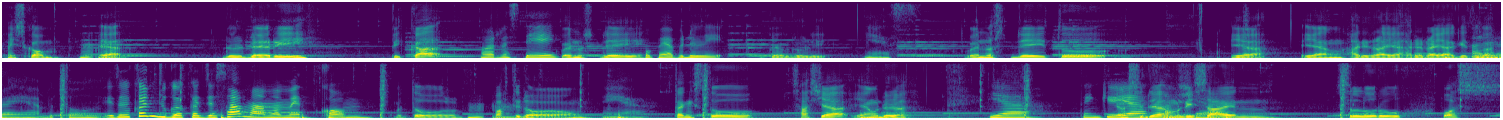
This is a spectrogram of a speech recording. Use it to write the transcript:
Miskom. Ya. Dodo Diary, Pika, Awareness Day Wednesday, UPH peduli UPH peduli. Yes Wednesday itu ya yang hari raya hari raya gitu Hari kan. Raya betul Itu kan juga kerjasama sama Medcom Betul, Mm-mm. pasti dong. Iya Thanks to Sasha yang udah Ya thank you yang ya sudah Sasha. mendesain seluruh post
